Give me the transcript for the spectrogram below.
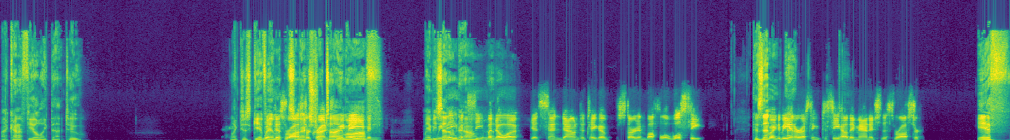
I kind of feel like that too. Like just give With him some extra crunch, time off. even- Maybe send him even down. see Manoah get sent down to take a start in Buffalo. We'll see. because It's going to be interesting to see how they manage this roster. if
